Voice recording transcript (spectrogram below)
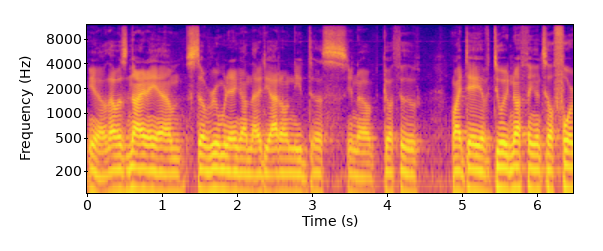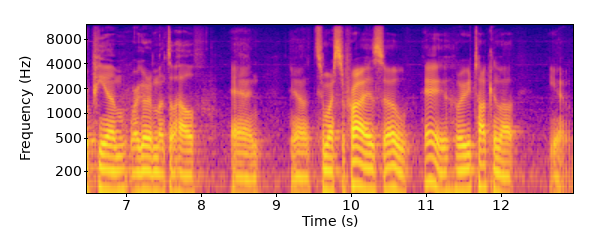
you know, that was 9 a.m., still ruminating on the idea, I don't need this, you know, go through my day of doing nothing until 4 p.m. where I go to mental health. And, you know, to my surprise, oh, hey, what are you talking about? You know,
